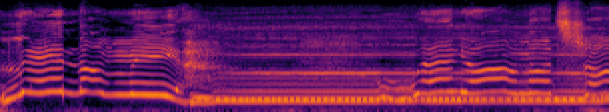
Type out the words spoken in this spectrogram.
Lean on me when you're not strong.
